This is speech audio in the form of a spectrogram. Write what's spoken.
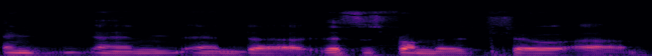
and and and uh, this is from the show um,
